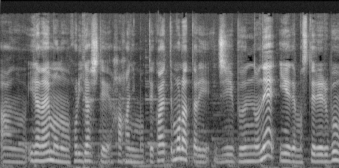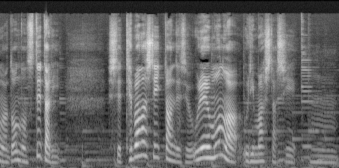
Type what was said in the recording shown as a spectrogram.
あのいらないものを掘り出して母に持って帰ってもらったり自分のね家でも捨てれる分はどんどん捨てたりして手放していったんですよ。売れるものは売りましたし、うん、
